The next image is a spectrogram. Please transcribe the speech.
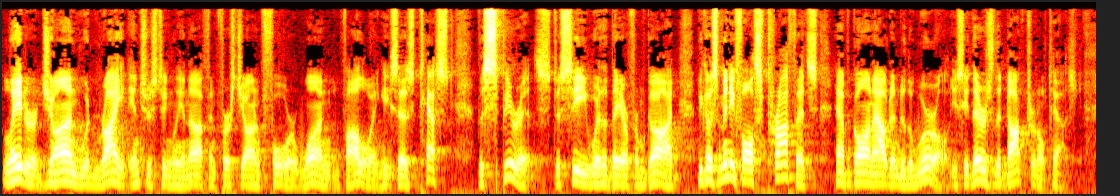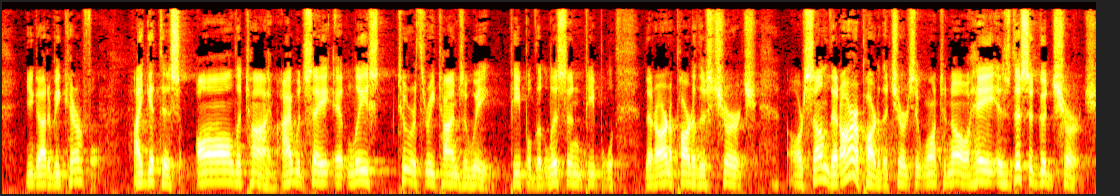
Later, John would write, interestingly enough, in 1 John 4 1 and following, he says, Test the spirits to see whether they are from God, because many false prophets have gone out into the world. You see, there's the doctrinal test. You got to be careful. I get this all the time. I would say at least two or three times a week. People that listen, people that aren't a part of this church, or some that are a part of the church that want to know hey, is this a good church?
